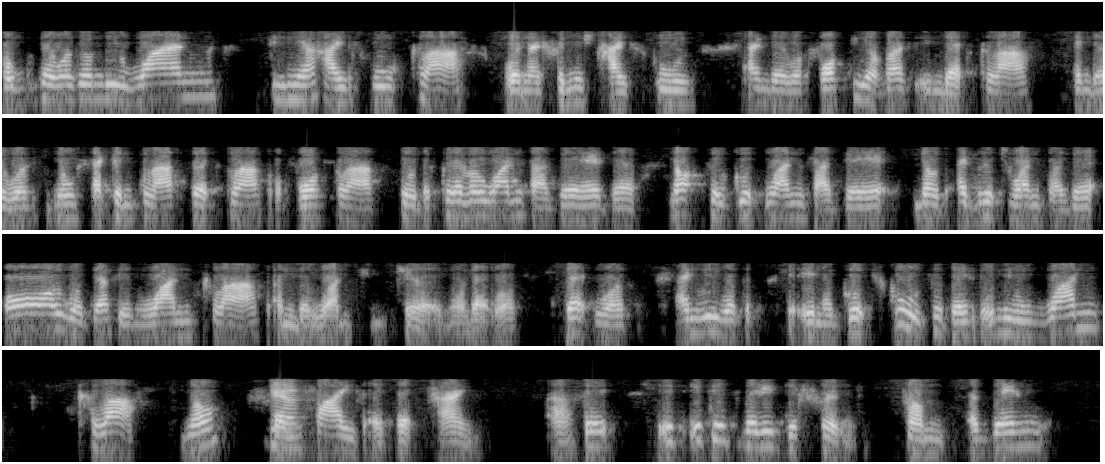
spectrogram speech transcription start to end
So there was only one senior high school class when I finished high school, and there were 40 of us in that class, and there was no second class, third class, or fourth class. So the clever ones are there, the not so good ones are there, the average ones are there. All were just in one class under one teacher. You know, that was that was and we were in a good school, so there's only one class, no, yeah. and five at that time. Uh, so it, it, it is very different from then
